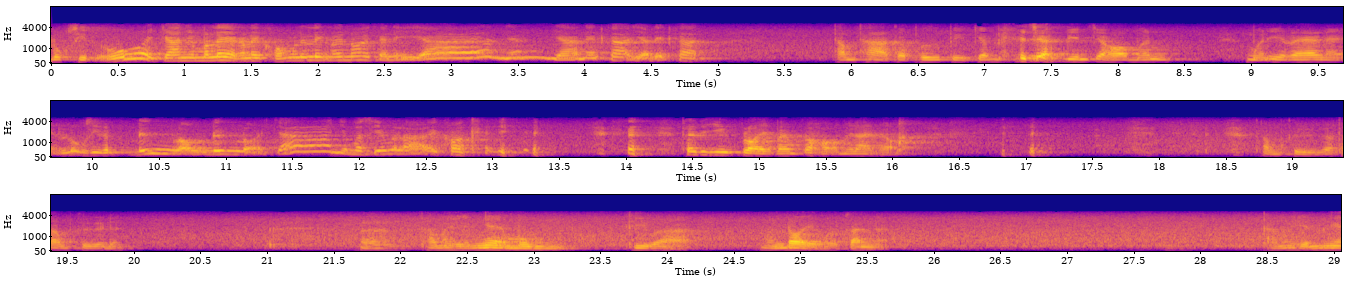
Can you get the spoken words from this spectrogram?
ลูกศิษย์โอ้อาจารย์ยังมาแลกอะไรของเล็กๆน้อยๆกันนี่ยายัง อย่าเด็ดขาดอย่าเด็ดขาดทำท่ากระพือปีกจะจะบินจะหาะเหมือน เหมือนอีแรงไงลูกศิษย์ก็ดึงลงดึงลอาจาอย่ามาเสียเวลาอะไรของแค่นี้ถ้าจะยิงปล่อยไปมันก็หาะไม่ได้หรอกทำคือก็ทำคือนะทำให้เห็นแง่มุมที่ว่ามันด้อยกว่ากันนะทำให้เห็นแง่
